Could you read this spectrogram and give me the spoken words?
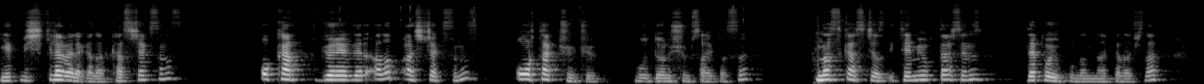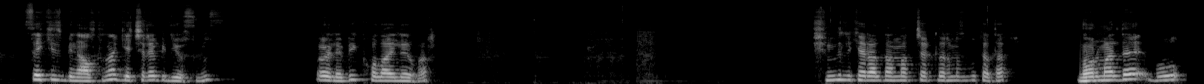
72 level'e kadar kasacaksınız. O kart görevleri alıp açacaksınız. Ortak çünkü bu dönüşüm sayfası. Nasıl kasacağız? İtem yok derseniz depoyu kullanın arkadaşlar. 8000 altına geçirebiliyorsunuz. Öyle bir kolaylığı var. Şimdilik herhalde anlatacaklarımız bu kadar. Normalde bu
